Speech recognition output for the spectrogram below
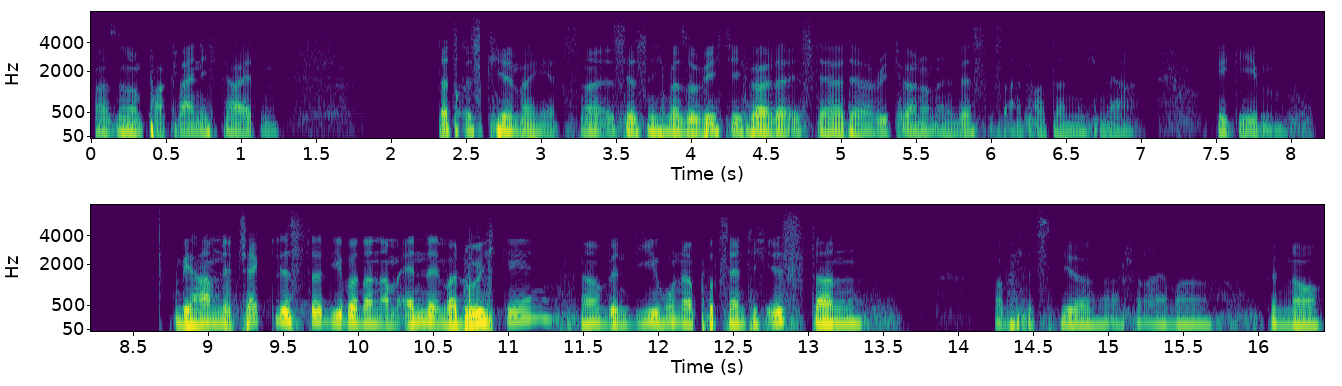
Also nur ein paar Kleinigkeiten, das riskieren wir jetzt. Ne? Ist jetzt nicht mehr so wichtig, weil da ist der, der Return on Invest einfach dann nicht mehr gegeben. Wir haben eine Checkliste, die wir dann am Ende immer durchgehen. Ne? Wenn die hundertprozentig ist, dann habe ich jetzt hier schon einmal, genau.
